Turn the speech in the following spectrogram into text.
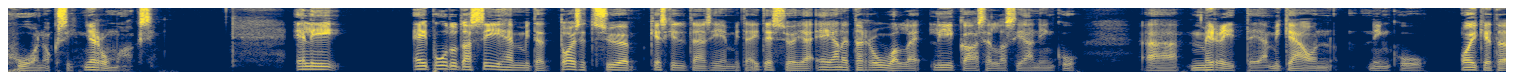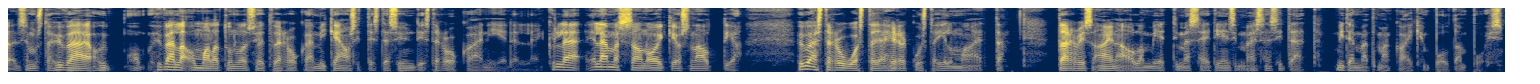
huonoksi ja rumaaksi. Eli ei puututa siihen, mitä toiset syö, keskitytään siihen, mitä itse syö, ja ei anneta ruualle liikaa sellaisia niin kuin ää, merittejä, mikä on niin kuin, oikeata semmoista hyvää ja hy, hyvällä omalla tunnolla syötyä ruokaa ja mikä on sitten sitä syntistä ruokaa ja niin edelleen. Kyllä elämässä on oikeus nauttia hyvästä ruoasta ja herkuista ilmaa, että tarvis aina olla miettimässä heti ensimmäisen sitä, että miten mä tämän kaiken poltan pois.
